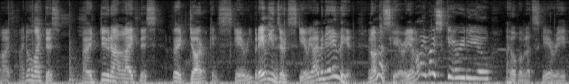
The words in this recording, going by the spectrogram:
I, I don't like this. I do not like this. Very dark and scary. But aliens aren't scary. I'm an alien. And I'm not scary. Am I? Am I scary to you? I hope I'm not scary.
